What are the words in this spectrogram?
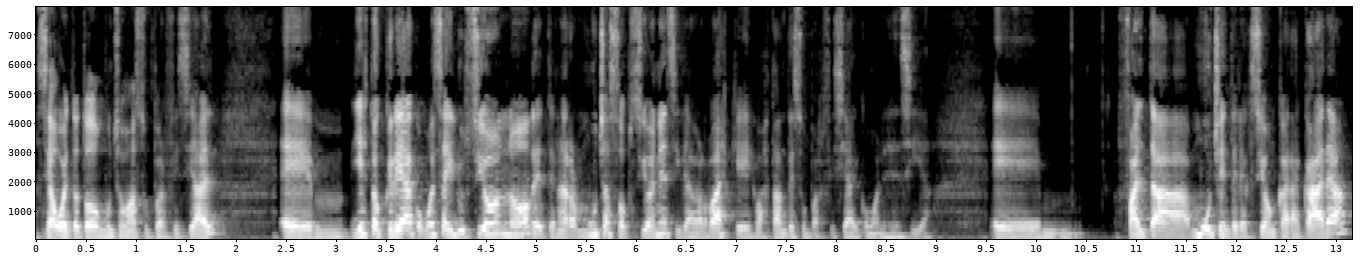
se ha vuelto todo mucho más superficial. Em, y esto crea como esa ilusión ¿no? de tener muchas opciones y la verdad es que es bastante superficial, como les decía. Em, falta mucha interacción cara a cara,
